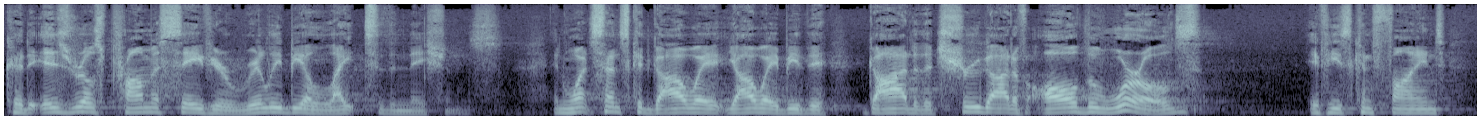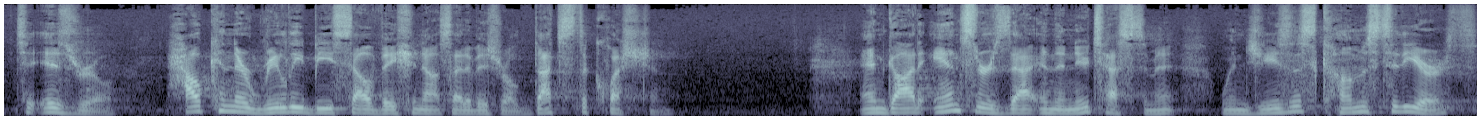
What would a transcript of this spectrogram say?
could Israel's promised Savior really be a light to the nations? In what sense could Yahweh, Yahweh be the God, the true God of all the worlds, if he's confined to Israel? How can there really be salvation outside of Israel? That's the question. And God answers that in the New Testament when Jesus comes to the earth.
